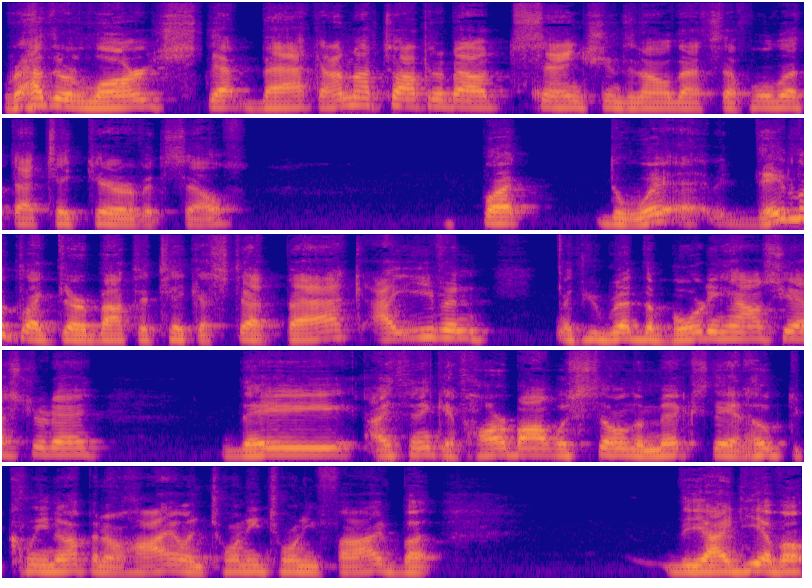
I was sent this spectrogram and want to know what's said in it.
rather large step back. And I'm not talking about sanctions and all that stuff. We'll let that take care of itself. But the way they look like they're about to take a step back. I even, if you read the boarding house yesterday, They, I think, if Harbaugh was still in the mix, they had hoped to clean up in Ohio in 2025. But the idea of a,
